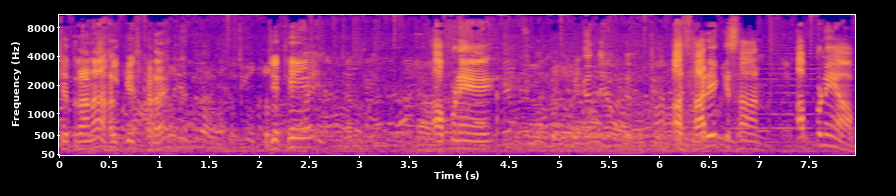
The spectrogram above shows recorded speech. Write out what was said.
ਸ਼ਤਰਾਣਾ ਹਲਕੇ 'ਚ ਖੜਾ ਜਿੱਥੇ ਆਪਣੇ ਆ ਸਾਰੇ ਕਿਸਾਨ ਆਪਣੇ ਆਪ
